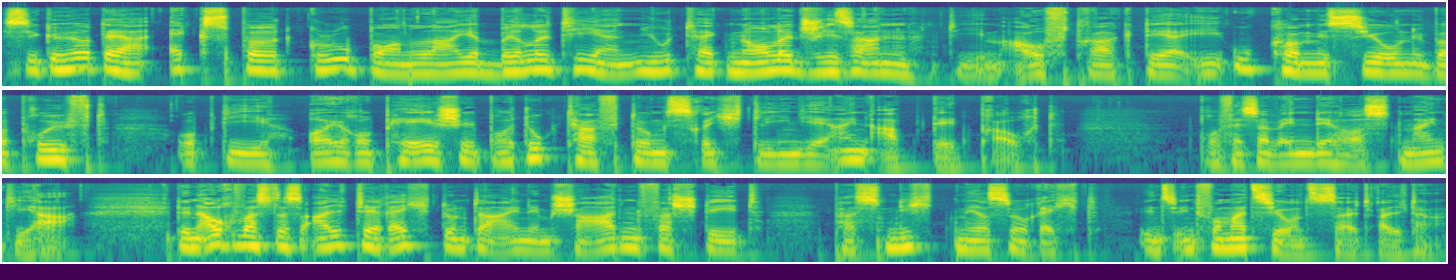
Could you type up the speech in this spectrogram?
Sie gehört der Expert Group on Liability and New Technologies an, die im Auftrag der EU-Kommission überprüft, ob die europäische Produkthaftungsrichtlinie ein Update braucht. Professor Wendehorst meint ja. Denn auch was das alte Recht unter einem Schaden versteht, passt nicht mehr so recht ins Informationszeitalter.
